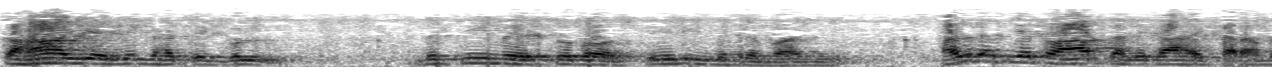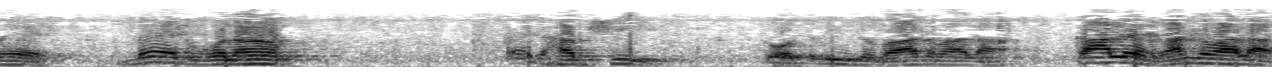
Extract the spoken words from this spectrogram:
کہاں یہ نگہت گل؟ نسیم صبح، تیری مہربانی۔ حضرت، یہ تو آپ کا نکاح کرم ہے۔ میں ایک غلام ایک حبشی توتلی زبان والا، کالے رنگ والا۔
